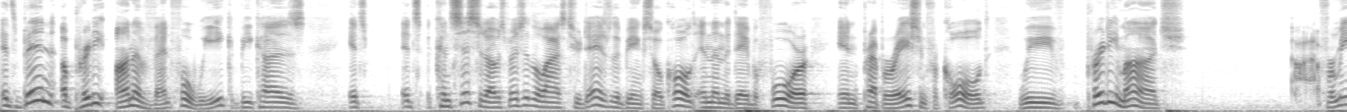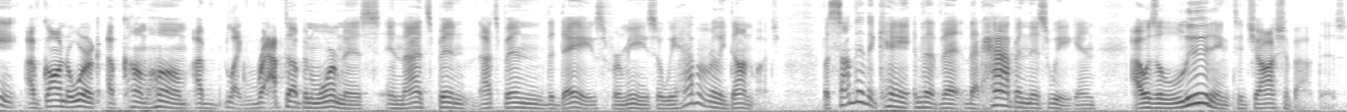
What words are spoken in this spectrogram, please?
it's been a pretty uneventful week because it's it's consisted of, especially the last two days with it being so cold, and then the day before, in preparation for cold, we've pretty much for me, I've gone to work, I've come home, I've like wrapped up in warmness, and that's been that's been the days for me. So we haven't really done much. But something that came that, that that happened this week, and I was alluding to Josh about this,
